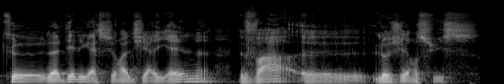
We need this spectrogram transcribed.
que la délégation algérienne va euh, loger en Suisse.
